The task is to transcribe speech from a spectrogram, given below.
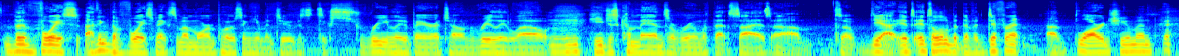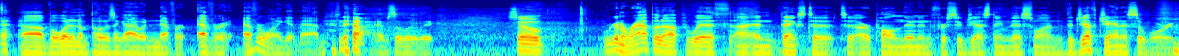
the voice, I think the voice makes him a more imposing human too, because it's extremely baritone, really low. He just commands a room with that size. Um, so yeah, it's it's a little bit of a different, uh, large human, uh, but what an imposing guy I would never, ever, ever want to get mad. no, absolutely. So we're gonna wrap it up with, uh, and thanks to, to our Paul Noonan for suggesting this one, the Jeff Janis Award,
